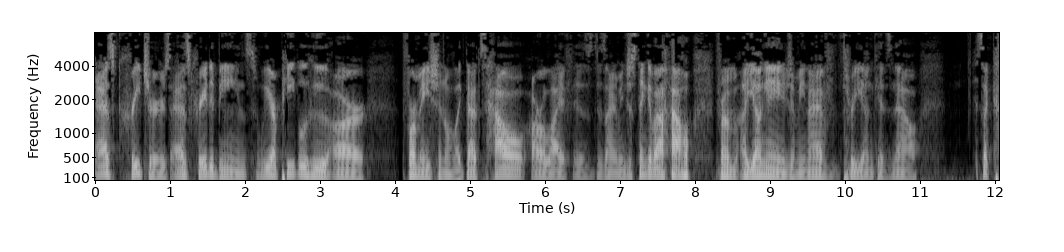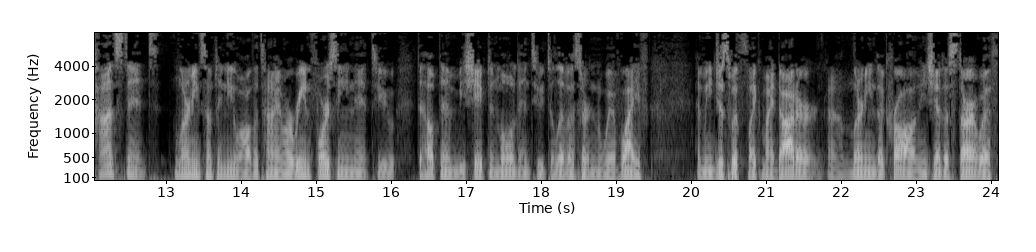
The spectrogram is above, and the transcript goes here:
as creatures, as created beings, we are people who are formational. Like that's how our life is designed. I mean, just think about how from a young age, I mean, I have three young kids now. It's a constant learning something new all the time or reinforcing it to, to help them be shaped and molded into, to live a certain way of life. I mean, just with like my daughter, um, learning to crawl, I mean, she had to start with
